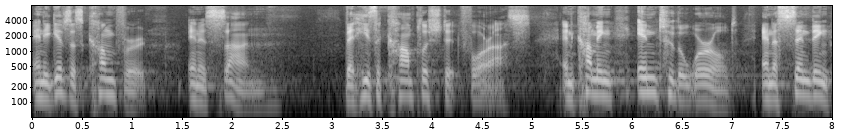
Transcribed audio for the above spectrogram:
And he gives us comfort in his son that he's accomplished it for us and coming into the world and ascending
